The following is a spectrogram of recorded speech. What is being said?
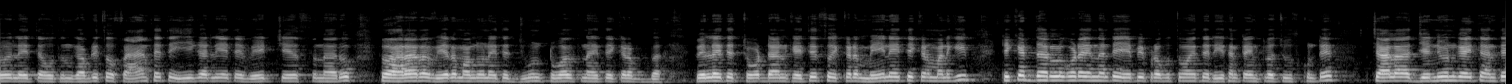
రోజులు అయితే అవుతుంది కాబట్టి సో ఫ్యాన్స్ అయితే ఈగర్లీ అయితే వెయిట్ చేస్తున్నారు. సో ఆర్ఆర్ వీరమల్లుని అయితే జూన్ ట్వెల్త్న అయితే ఇక్కడ వెళ్ళైతే చూడడానికి అయితే సో ఇక్కడ మెయిన్ అయితే ఇక్కడ మనకి టికెట్ ధరలు కూడా ఏంటంటే ఏపీ ప్రభుత్వం అయితే రీసెంట్ టైమ్స్లో చూసుకుంటే చాలా జెన్యున్గా అయితే అంతే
